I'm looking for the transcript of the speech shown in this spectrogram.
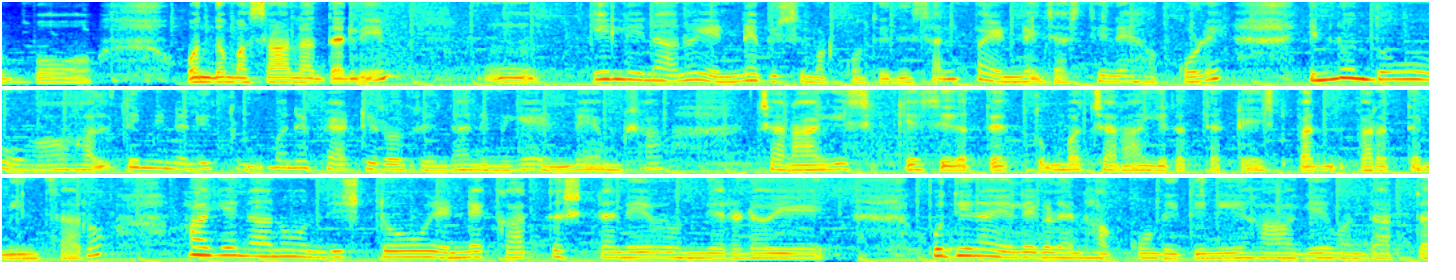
ರುಬ್ಬೋ ಒಂದು ಮಸಾಲದಲ್ಲಿ. ಇಲ್ಲಿ ನಾನು ಎಣ್ಣೆ ಬಿಸಿ ಮಾಡ್ಕೊತಿದ್ದೀನಿ. ಸ್ವಲ್ಪ ಎಣ್ಣೆ ಜಾಸ್ತಿನೇ ಹಾಕ್ಕೊಳ್ಳಿ. ಇನ್ನೊಂದು, ಆ ಹಲ್ತಿ ಮೀನಲ್ಲಿ ತುಂಬಾ ಫ್ಯಾಟ್ ಇರೋದ್ರಿಂದ ನಿಮಗೆ ಎಣ್ಣೆ ಅಂಶ ಚೆನ್ನಾಗಿ ಸಿಕ್ಕೇ ಸಿಗುತ್ತೆ. ತುಂಬ ಚೆನ್ನಾಗಿರುತ್ತೆ ಟೇಸ್ಟ್ ಬರುತ್ತೆ ಮೀನು ಸಾರು. ಹಾಗೆ ನಾನು ಒಂದಿಷ್ಟು ಎಣ್ಣೆ ಕಾದ ತಕ್ಷಣವೇ ಒಂದೆರಡು ಪುದೀನ ಎಲೆಗಳನ್ನು ಹಾಕ್ಕೊಂಡಿದ್ದೀನಿ. ಹಾಗೆ ಒಂದು ಅರ್ಧ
